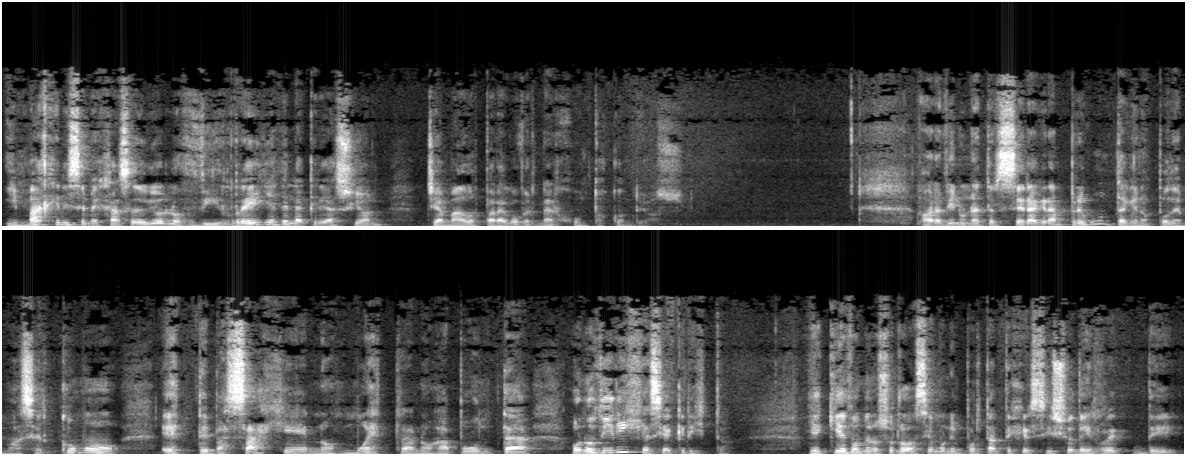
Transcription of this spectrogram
imagen y semejanza de Dios, los virreyes de la creación, llamados para gobernar juntos con Dios. Ahora viene una tercera gran pregunta que nos podemos hacer. ¿Cómo este pasaje nos muestra, nos apunta o nos dirige hacia Cristo? Y aquí es donde nosotros hacemos un importante ejercicio de,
